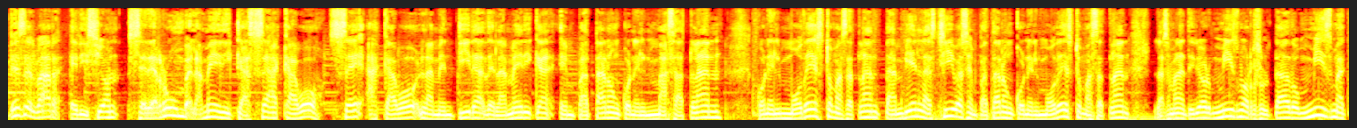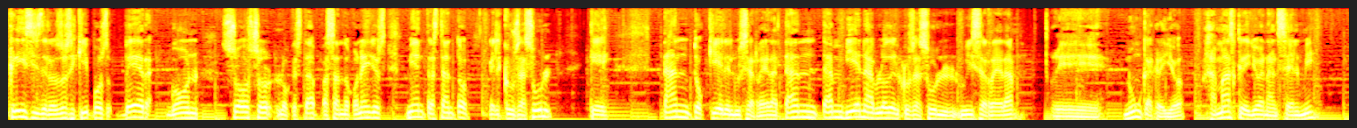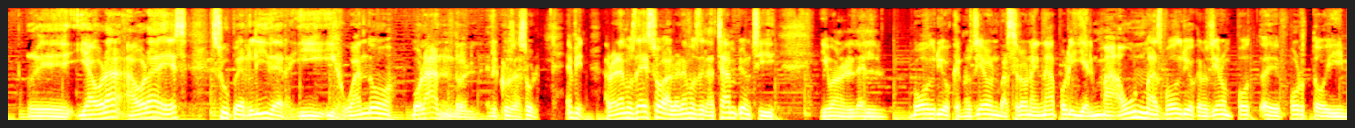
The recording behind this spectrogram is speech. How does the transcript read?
Desde el bar, edición Se derrumba el América, se acabó, se acabó la mentira del América, empataron con el Mazatlán, con el modesto Mazatlán, también las Chivas empataron con el modesto Mazatlán, la semana anterior mismo resultado, misma crisis de los dos equipos, vergonzoso lo que está pasando con ellos, mientras tanto el Cruz Azul, que tanto quiere Luis Herrera, tan, tan bien habló del Cruz Azul Luis Herrera, eh, nunca creyó, jamás creyó en Anselmi, eh, y ahora, ahora es super líder y, jugando, volando el, Cruz Azul. En fin, hablaremos de eso, hablaremos de la Champions y, bueno, el, bodrio que nos dieron Barcelona y Napoli y el aún más bodrio que nos dieron eh, Porto y,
